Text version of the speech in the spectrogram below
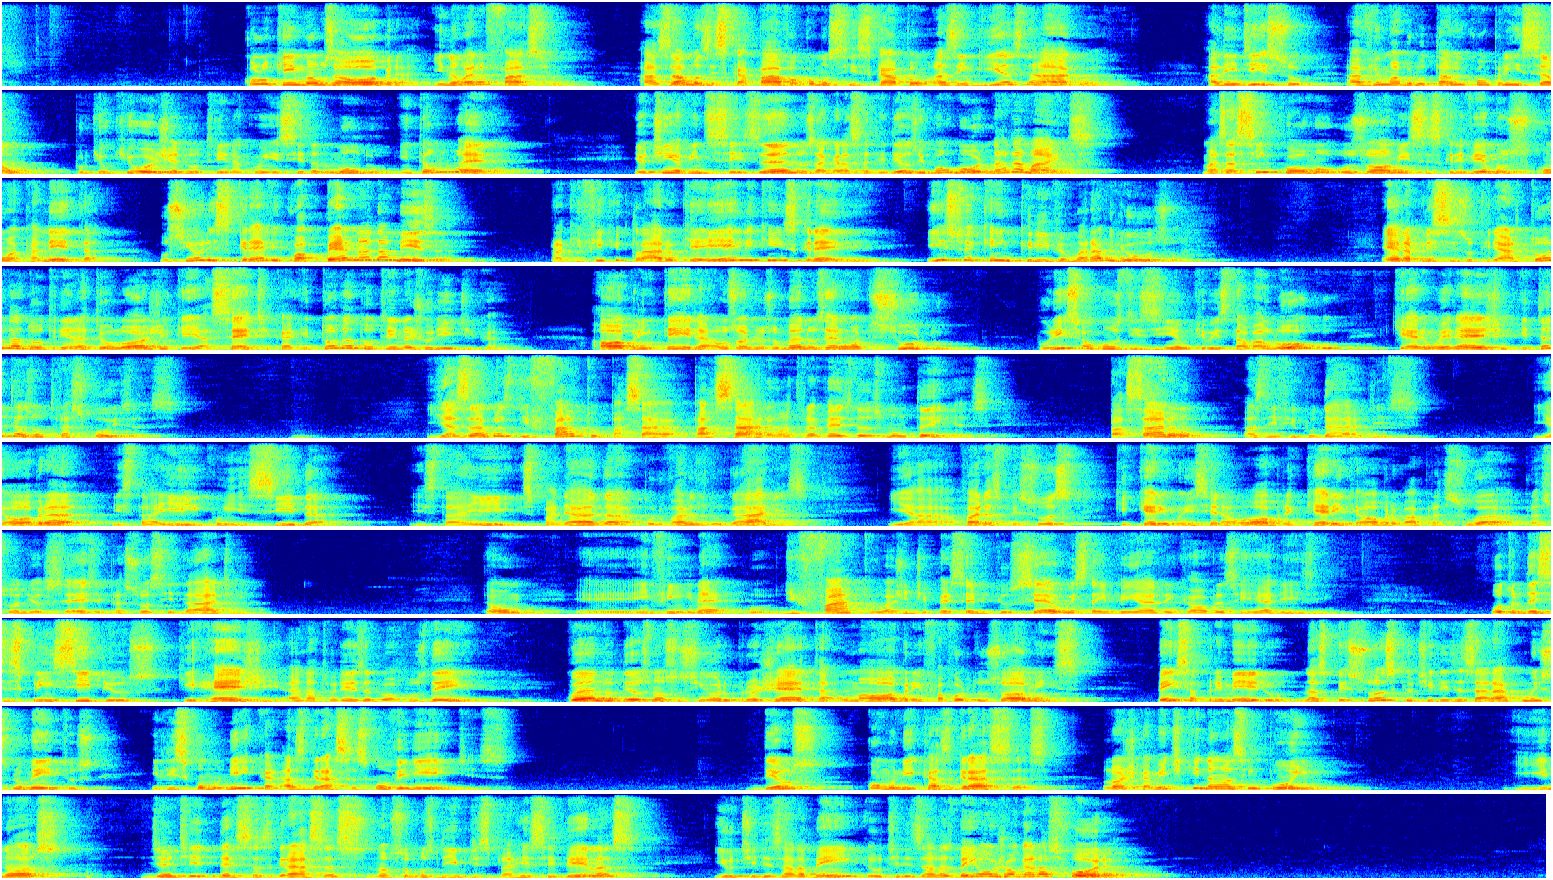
Coloquei mãos a obra, e não era fácil. As almas escapavam como se escapam as enguias na água. Além disso, havia uma brutal incompreensão, porque o que hoje é doutrina conhecida no mundo, então não era. Eu tinha 26 anos, a graça de Deus e bom humor, nada mais. Mas assim como os homens escrevemos com a caneta, o Senhor escreve com a perna da mesa, para que fique claro que é Ele quem escreve. Isso é que é incrível, maravilhoso. Era preciso criar toda a doutrina teológica e ascética e toda a doutrina jurídica. A obra inteira, aos olhos humanos, era um absurdo. Por isso, alguns diziam que eu estava louco, que era um herege e tantas outras coisas. E as águas de fato passaram através das montanhas, passaram as dificuldades. E a obra está aí, conhecida, está aí espalhada por vários lugares, e há várias pessoas que querem conhecer a obra, querem que a obra vá para sua, para sua diocese, para sua cidade. Então, eh, enfim, né? de fato, a gente percebe que o céu está empenhado em que a obra se realize. Outro desses princípios que rege a natureza do Opus Dei, quando Deus Nosso Senhor projeta uma obra em favor dos homens, pensa primeiro nas pessoas que utilizará como instrumentos e lhes comunica as graças convenientes. Deus comunica as graças, logicamente que não as impõe. E nós, diante dessas graças, nós somos livres para recebê-las e utilizá-las bem, utilizá-las bem ou jogá-las fora.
